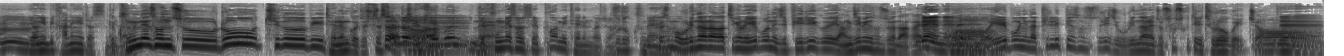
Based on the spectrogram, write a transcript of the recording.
음. 영입이 가능해졌습니다. 국내 선수로 취급이 되는 거죠. 그렇죠. 셀러리 캡은 이제 네. 국내 선수에 포함이 되는 거죠. 그렇군요. 네. 그래서 뭐 우리나라 같은 경우는 일본에 이제 B리그에 양재민 선수가 나가 있고 네네. 뭐 일본이나 필리핀 선수들이 이제 우리나라에 좀 속속들이 들어오고 있죠. 어. 네.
